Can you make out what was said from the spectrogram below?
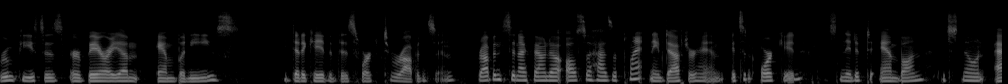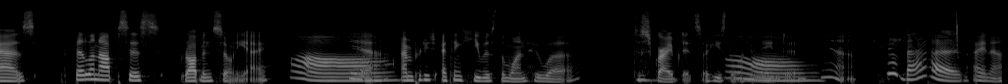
Rumphius's Herbarium Amboinense." He dedicated this work to Robinson. Robinson, I found out, also has a plant named after him. It's an orchid. It's native to Ambon. It's known as Phalaenopsis robinsonii. Aww. Yeah, I'm pretty. I think he was the one who uh, described it, so he's the one who named it. Yeah, I feel bad. I know.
